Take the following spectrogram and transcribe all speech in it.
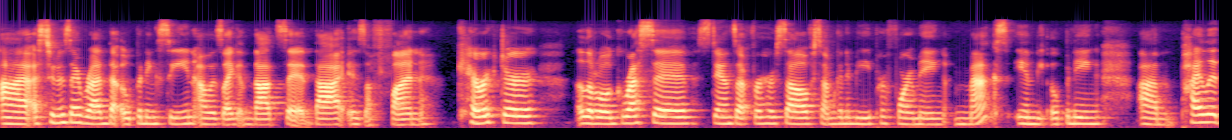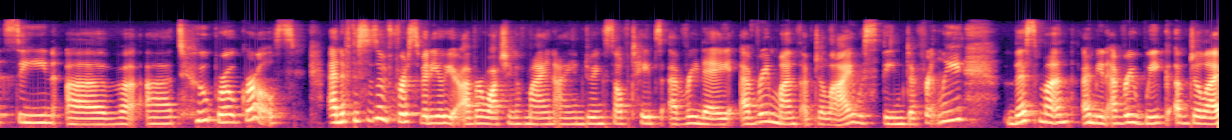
Uh, as soon as I read the opening scene, I was like, that's it. That is a fun character a little aggressive, stands up for herself. So I'm going to be performing Max in the opening um, pilot scene of uh, Two Broke Girls. And if this is the first video you're ever watching of mine, I am doing self-tapes every day. Every month of July was themed differently. This month, I mean every week of July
